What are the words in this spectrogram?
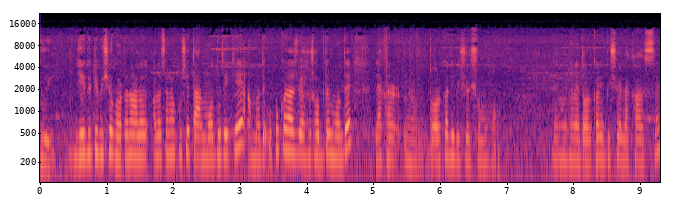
দুই। যে দুটি বিষয় ঘটনা আলোচনা করছি, তার মধ্য থেকে আমাদের উপকার আসবে একশো শব্দের মধ্যে লেখার দরকারি বিষয়সমূহ। দেখো, এখানে দরকারি বিষয় লেখা আছে।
